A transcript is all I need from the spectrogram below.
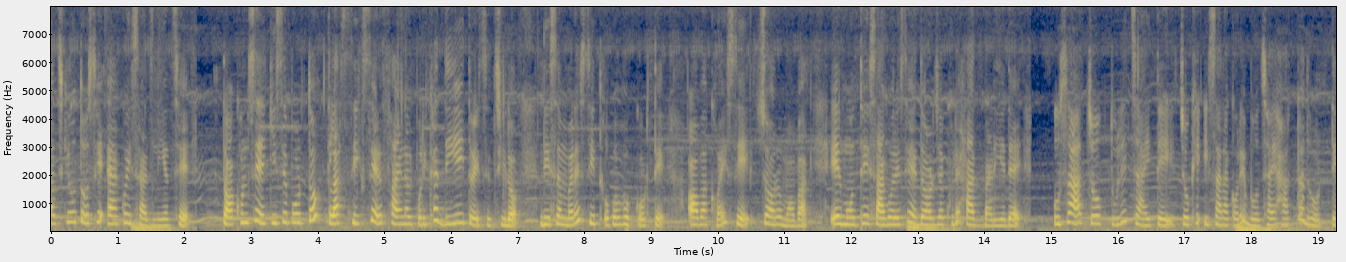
আজকেও তো সে একই সাজ নিয়েছে। তখন সে কিসে পড়তো? ক্লাস সিক্সের ফাইনাল পরীক্ষা দিয়েই তো এসেছিল। ডিসেম্বরে শীত উপভোগ করতে। অবাক হয় সে, চরম অবাক। এর মধ্যে সাগর এসে দরজা খুলে হাত বাড়িয়ে দেয়। উষা চোখ তুলে চাইতেই চোখে ইশারা করে বোঝায় হাতটা ধরতে।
